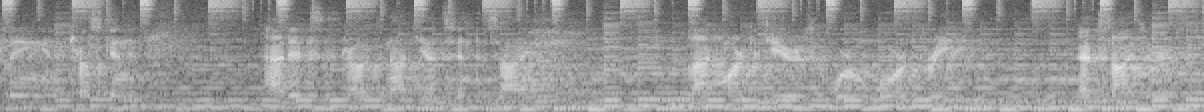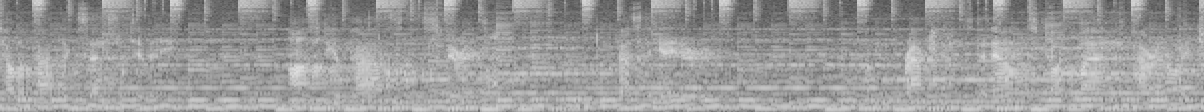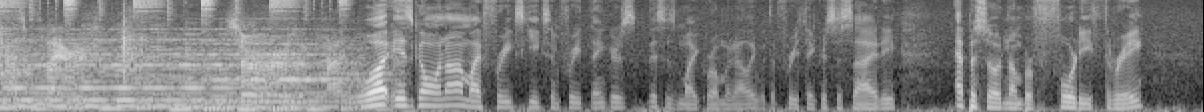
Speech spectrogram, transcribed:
trifling and Etruscan, addicts of drugs not yet synthesized, black marketeers of World War III, excisers of telepathic sensitivity, osteopaths What is going on, my freaks, geeks, and free thinkers? This is Mike Romanelli with the Free Thinker Society, episode number 43.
